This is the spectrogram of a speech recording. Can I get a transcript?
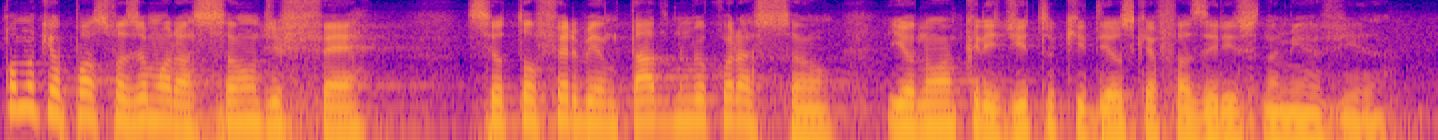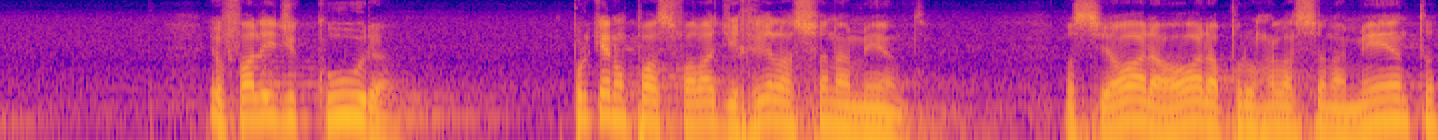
Como que eu posso fazer uma oração de fé se eu estou fermentado no meu coração e eu não acredito que Deus quer fazer isso na minha vida? Eu falei de cura, por que não posso falar de relacionamento? Você ora, ora por um relacionamento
